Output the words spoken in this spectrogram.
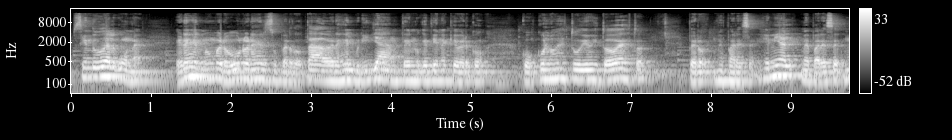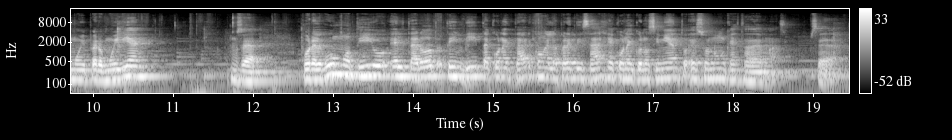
sin duda alguna. Eres el número uno, eres el superdotado, eres el brillante en lo que tiene que ver con, con, con los estudios y todo esto. Pero me parece genial, me parece muy, pero muy bien. O sea, por algún motivo el tarot te invita a conectar con el aprendizaje, con el conocimiento, eso nunca está de más. O sea,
